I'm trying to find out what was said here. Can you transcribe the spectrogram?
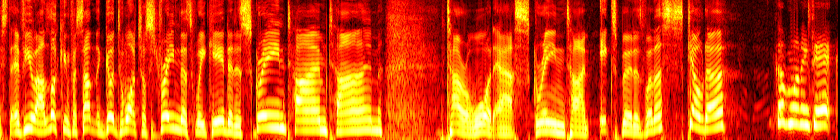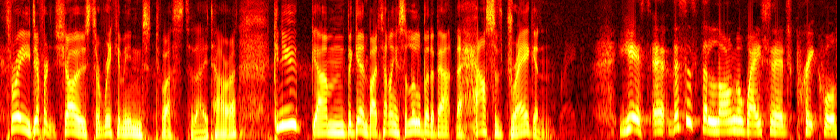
first, if you are looking for something good to watch or stream this weekend, it is Screen Time time. Tara Ward, our Screen Time expert, is with us. Kia ora. Good morning, Jack. Three different shows to recommend to us today, Tara. Can you um, begin by telling us a little bit about The House of Dragon? Yes, uh, this is the long awaited prequel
